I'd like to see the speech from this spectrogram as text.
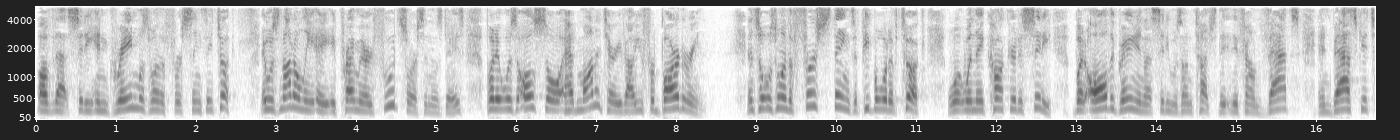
of that city, and grain was one of the first things they took. It was not only a, a primary food source in those days, but it was also had monetary value for bartering. And so it was one of the first things that people would have took when they conquered a city. But all the grain in that city was untouched. They, they found vats and baskets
